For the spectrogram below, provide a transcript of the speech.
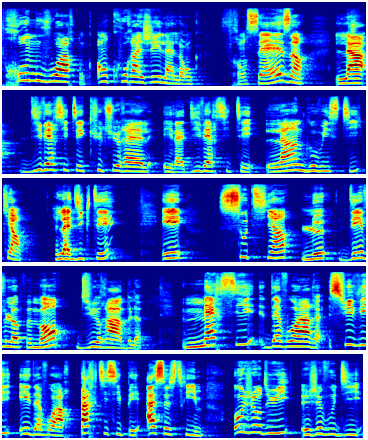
promouvoir, donc encourager la langue la diversité culturelle et la diversité linguistique, la dictée et soutient le développement durable. Merci d'avoir suivi et d'avoir participé à ce stream. Aujourd'hui, je vous dis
